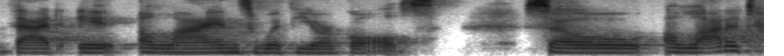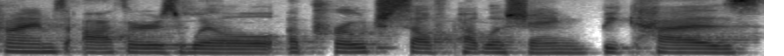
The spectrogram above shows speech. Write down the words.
that it aligns with your goals. So, a lot of times authors will approach self publishing because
